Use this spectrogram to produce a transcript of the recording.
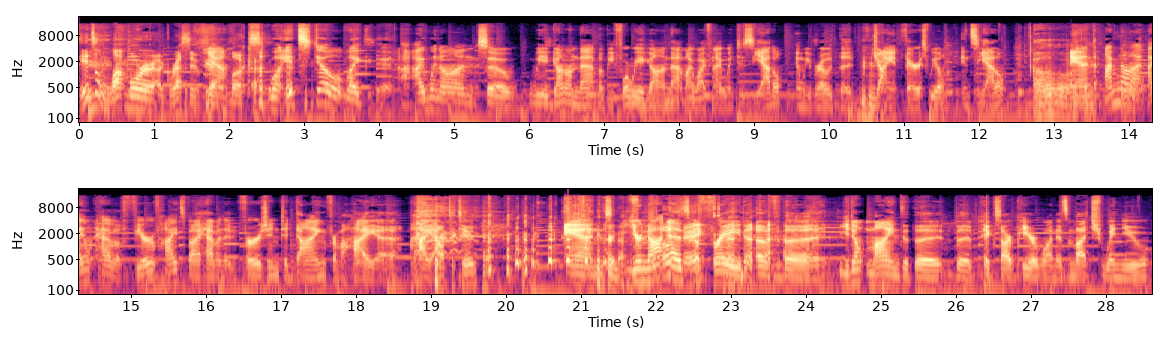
It's a lot more aggressive than Yeah. it looks. well, it's still like I I went on. So we had gone on that, but before we had gone on that, my wife and I went to Seattle and we rode the Mhm. giant Ferris wheel in Seattle. oh, okay. And I'm not. I don't have a fear of heights, but I have an aversion to dying from a high uh, high altitude. and you're not as afraid of the you don't mind the the Pixar Pier one as much when you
